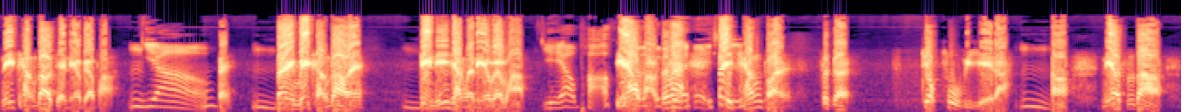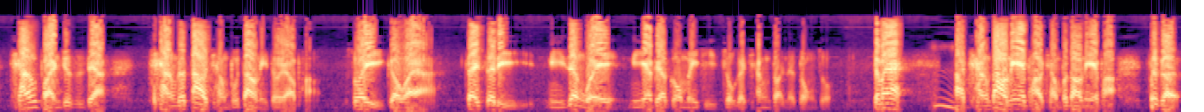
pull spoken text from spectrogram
你抢到钱，你要不要跑？嗯，要。哎，嗯，那你没抢到呢？嗯，你抢了，你要不要跑？也要跑，也要跑，对不 对？所以抢短。这个就触笔耶啦，嗯啊，你要知道抢短就是这样，抢得到抢不到你都要跑，所以各位啊，在这里你认为你要不要跟我们一起做个抢短的动作，对不对？嗯啊，抢到你也跑，抢不到你也跑，这个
